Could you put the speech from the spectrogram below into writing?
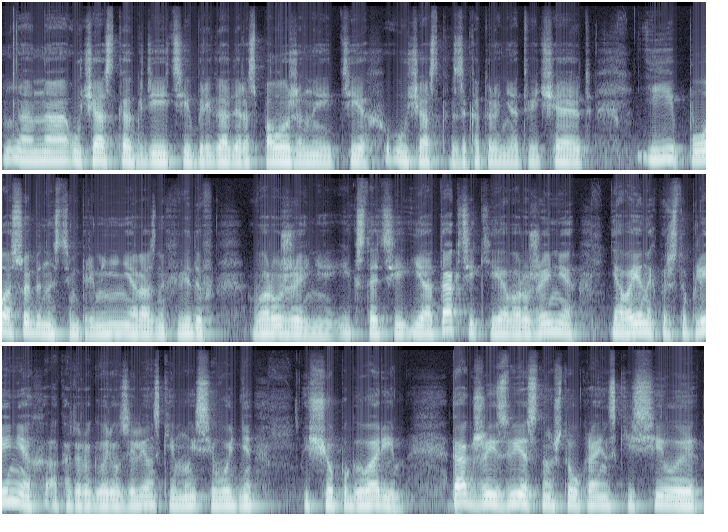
э, на участках, где эти бригады расположены, тех участках, за которые они отвечают, и по особенностям применения разных видов вооружения. И, кстати, и о тактике, и о вооружениях, и о военных преступлениях, о которых говорил Зеленский, мы сегодня еще поговорим. Также известно, что украинские силы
